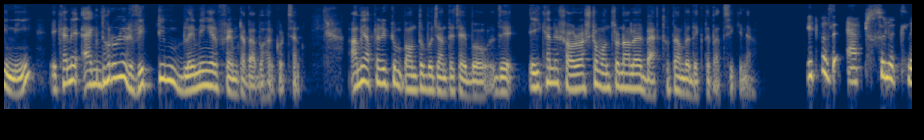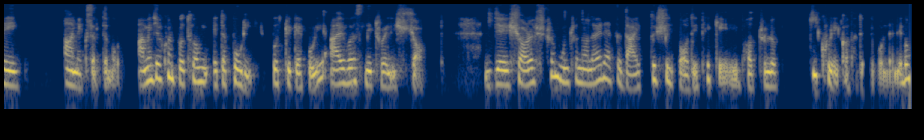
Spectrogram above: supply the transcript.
তিনি এখানে এক ধরনের ভিকটিম ব্লেমিং এর ফ্রেমটা ব্যবহার করছেন। আমি আপনার একটু মন্তব্য জানতে চাইব যে এইখানে স্বরাষ্ট্র মন্ত্রণালয়ের ব্যর্থতা আমরা দেখতে পাচ্ছি কিনা? ইট ওয়াজ অ্যাবসোলুটলি আনএক্সেপ্টেবল আমি যখন প্রথম এটা পড়ি, পত্রিকায় পড়ি আই ওয়াজ লিটারালি শক যে স্বরাষ্ট্র মন্ত্রণালয়ের এত দায়িত্বশীল পদে থেকে ভদ্রলোক কি করে কথাটা বললেন? এবং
